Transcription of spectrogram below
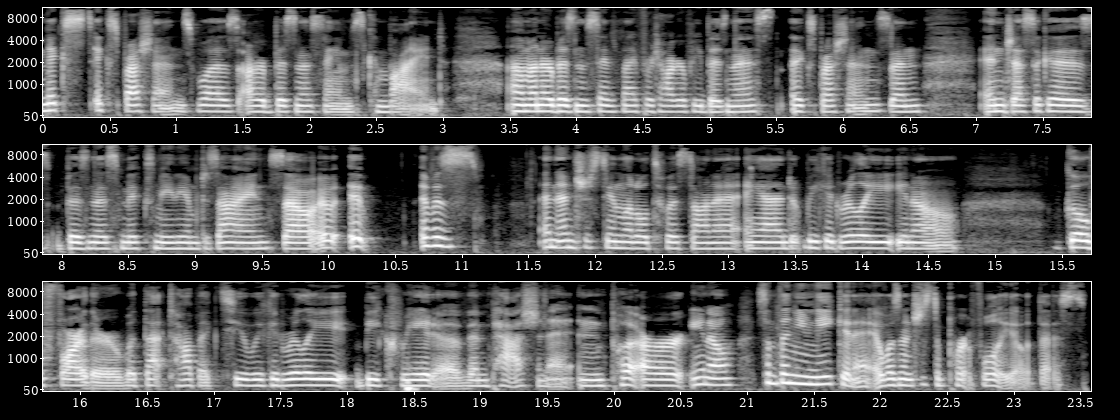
mixed expressions was our business names combined um, and our business names my photography business expressions and and jessica's business mixed medium design so it, it it was an interesting little twist on it and we could really you know go farther with that topic too we could really be creative and passionate and put our you know something unique in it it wasn't just a portfolio with this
